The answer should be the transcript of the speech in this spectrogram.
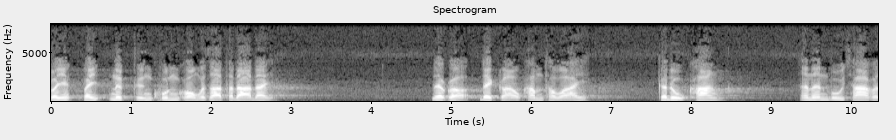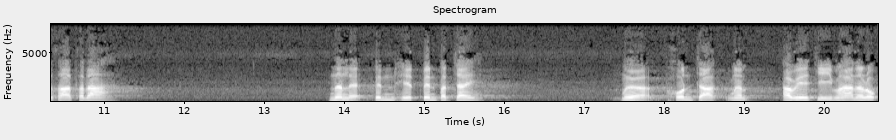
ก็ยังไปนึกถึงคุณของพระศาสดาได้ แล้วก็ได้กล่าวคำถวาย กระดูกคาง อันนั้นบูชาพระศาสดา นั่นแหละ เป็นเหตุเป็นปัจจัย เมื่อพ้นจากนอเวจีมหานรก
